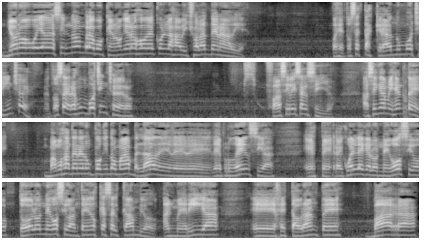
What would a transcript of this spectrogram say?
yo no voy a decir nombre porque no quiero joder con las habichuelas de nadie. Pues entonces estás creando un bochinche. Entonces eres un bochinchero. Fácil y sencillo. Así que mi gente, vamos a tener un poquito más, ¿verdad? De, prudencia. Este, recuerde que los negocios, todos los negocios han tenido que hacer cambios. Almería, eh, restaurantes, barra,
